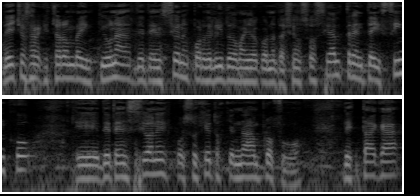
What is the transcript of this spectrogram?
De hecho, se registraron 21 detenciones por delito de mayor connotación social, 35 eh, detenciones por sujetos que andaban prófugos. Destaca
